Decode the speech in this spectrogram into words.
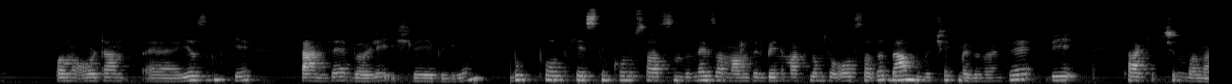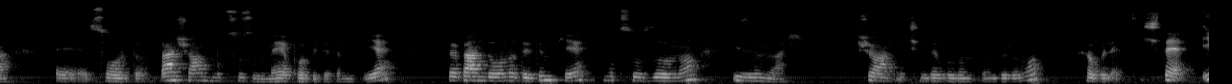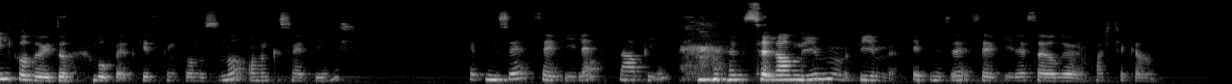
bana oradan e, yazın ki ben de böyle işleyebileyim. Bu podcast'in konusu aslında ne zamandır benim aklımda olsa da ben bunu çekmeden önce bir takipçim bana e, sordu. Ben şu an mutsuzum ne yapabilirim diye. Ve ben de ona dedim ki mutsuzluğunu izin ver şu an içinde bulunduğun durumu kabul et. İşte ilk o duydu bu podcast'in konusunu. Onun kısmetiymiş. Hepinize sevgiyle ne yapayım? Selamlayayım mı, öpeyim mi? Hepinize sevgiyle sarılıyorum. Hoşçakalın.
